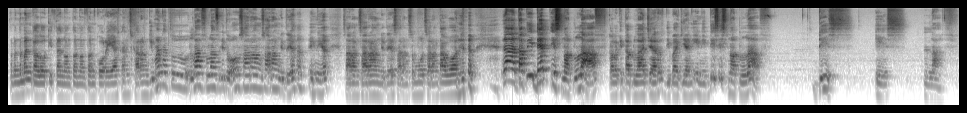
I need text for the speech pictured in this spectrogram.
Teman-teman kalau kita nonton-nonton Korea kan sekarang gimana tuh love-love gitu. Oh, sarang-sarang gitu ya. Ini ya, sarang-sarang gitu ya, sarang semut, sarang tawon. nah, tapi that is not love. Kalau kita belajar di bagian ini, this is not love. This is love.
